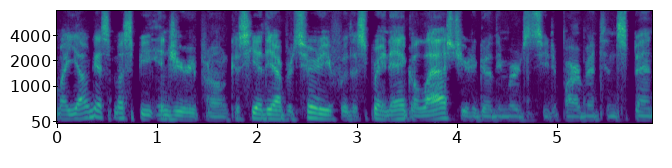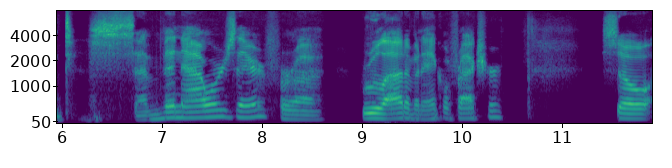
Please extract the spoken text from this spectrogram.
My youngest must be injury prone because he had the opportunity for the sprained ankle last year to go to the emergency department and spent seven hours there for a rule out of an ankle fracture. So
